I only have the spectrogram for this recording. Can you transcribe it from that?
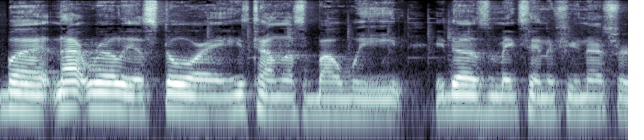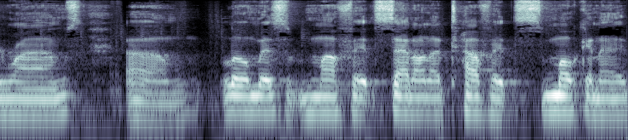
but not really a story. He's telling us about weed. He does mix in a few nursery rhymes. Um, Little Miss Muffet sat on a tuffet, smoking a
